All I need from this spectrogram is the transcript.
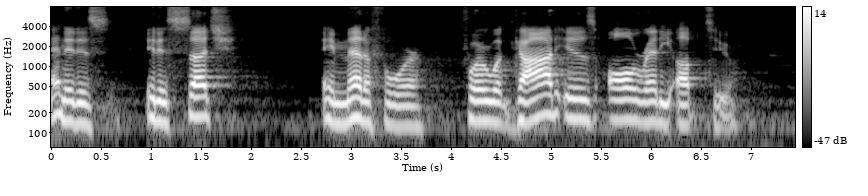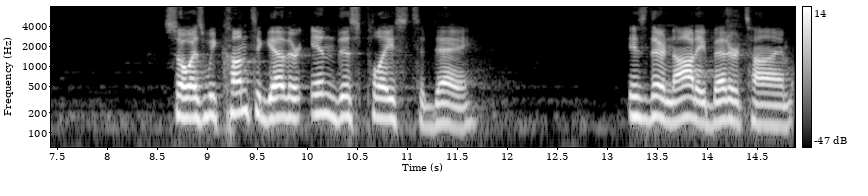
And it is, it is such a metaphor for what God is already up to. So, as we come together in this place today, is there not a better time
